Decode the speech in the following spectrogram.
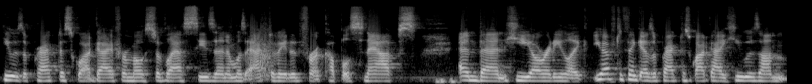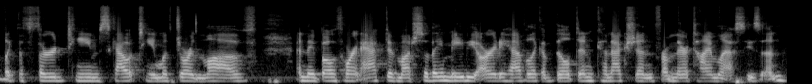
he was a practice squad guy for most of last season and was activated for a couple snaps. And then he already like you have to think as a practice squad guy, he was on like the third team scout team with Jordan Love, and they both weren't active much. So they maybe already have like a built-in connection from their time last season.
